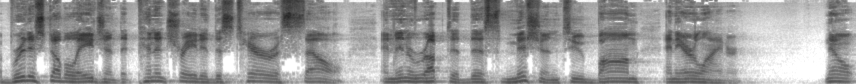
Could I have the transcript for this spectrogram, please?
a British double agent that penetrated this terrorist cell and interrupted this mission to bomb an airliner. Now,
